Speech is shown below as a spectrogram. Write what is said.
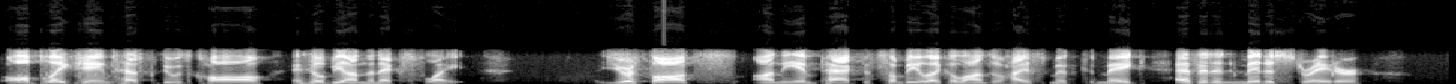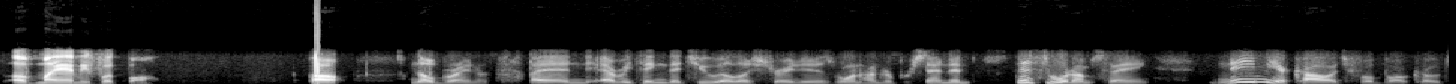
all Blake James has to do is call, and he'll be on the next flight. Your thoughts on the impact that somebody like Alonzo Highsmith could make as an administrator of Miami football? Oh, no brainer. And everything that you illustrated is 100%. And this is what I'm saying. Name me a college football coach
